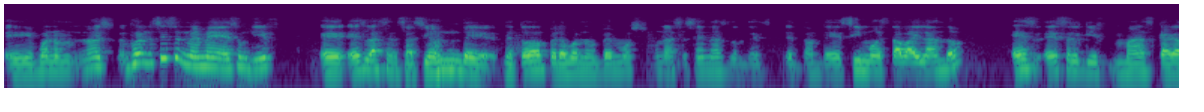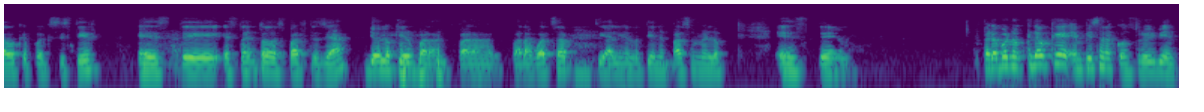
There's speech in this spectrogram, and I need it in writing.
eh, bueno, no es, bueno, sí es un meme, es un GIF, es la sensación de, de, todo, pero bueno, vemos unas escenas donde, donde Simo está bailando es, el GIF más cagado que puede existir. Este, está en todas partes ya. Yo lo quiero para, para, WhatsApp. Si alguien lo tiene, pásamelo. Este, pero bueno, creo que empiezan a construir bien.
